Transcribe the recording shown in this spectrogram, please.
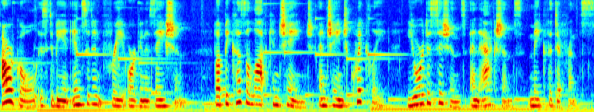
Our goal is to be an incident-free organization, but because a lot can change and change quickly, your decisions and actions make the difference.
